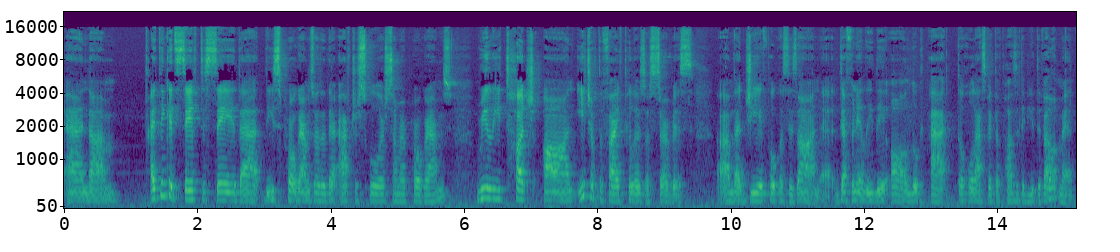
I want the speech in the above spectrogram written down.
And um, I think it's safe to say that these programs, whether they're after school or summer programs, really touch on each of the five pillars of service um, that GA focuses on. Definitely, they all look at the whole aspect of positive youth development.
